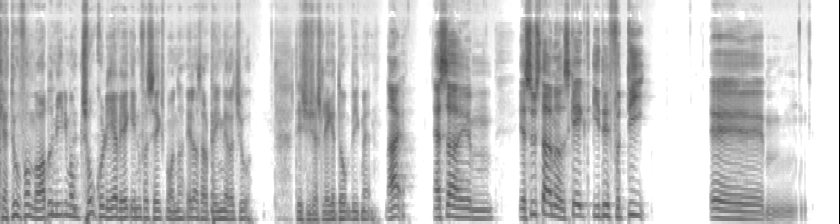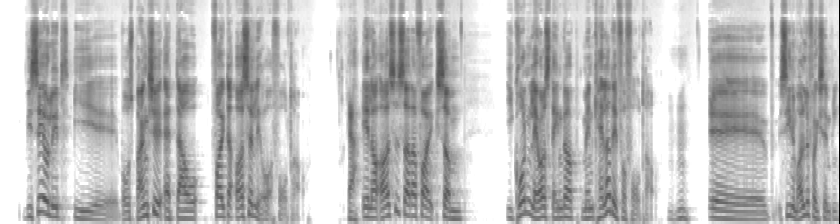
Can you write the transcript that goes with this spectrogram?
kan du få mobbet minimum to kolleger væk inden for seks måneder, ellers er der pengene i retur. Det synes jeg slet ikke er dumt, Vigman. Nej. Altså, øhm, jeg synes, der er noget skægt i det, fordi øhm, vi ser jo lidt i øh, vores branche, at der er jo folk, der også laver foredrag. Ja. Eller også så er der folk, som i grunden laver stand-up, men kalder det for foredrag. Mm-hmm. Øh, Signe Molde for eksempel,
